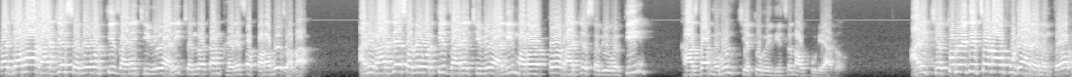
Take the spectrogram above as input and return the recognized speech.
का जेव्हा राज्यसभेवरती जाण्याची वेळ आली चंद्रकांत खैरेचा पराभव झाला. आणि राज्यसभेवरती जाण्याची वेळ आली मला वाटतं राज्यसभेवरती खासदार म्हणून चतुर्वेदीचं नाव पुढे आलं. आणि चतुर्वेदीचं नाव पुढे आल्यानंतर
